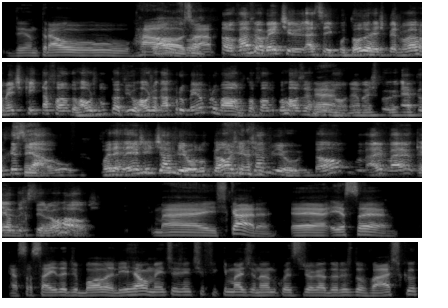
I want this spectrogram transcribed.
De entrar o House, lá. É. Provavelmente, assim, com todo respeito, provavelmente quem está falando do House nunca viu o House jogar para o bem ou para o mal. Não estou falando que o House é ruim, é. não, né? Mas é porque, assim, ah, o Vanderlei a gente já viu, o Lucão a gente já viu. Então, aí vai quem é, é o terceiro? É o House. Mas, cara, é, essa, essa saída de bola ali, realmente a gente fica imaginando com esses jogadores do Vasco.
